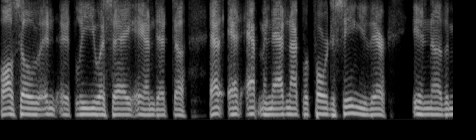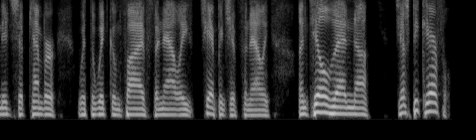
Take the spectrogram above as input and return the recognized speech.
also in, at Lee USA and at, uh, at, at at Monadnock. Look forward to seeing you there in uh, the mid September with the Whitcomb Five finale, championship finale. Until then, uh, just be careful.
